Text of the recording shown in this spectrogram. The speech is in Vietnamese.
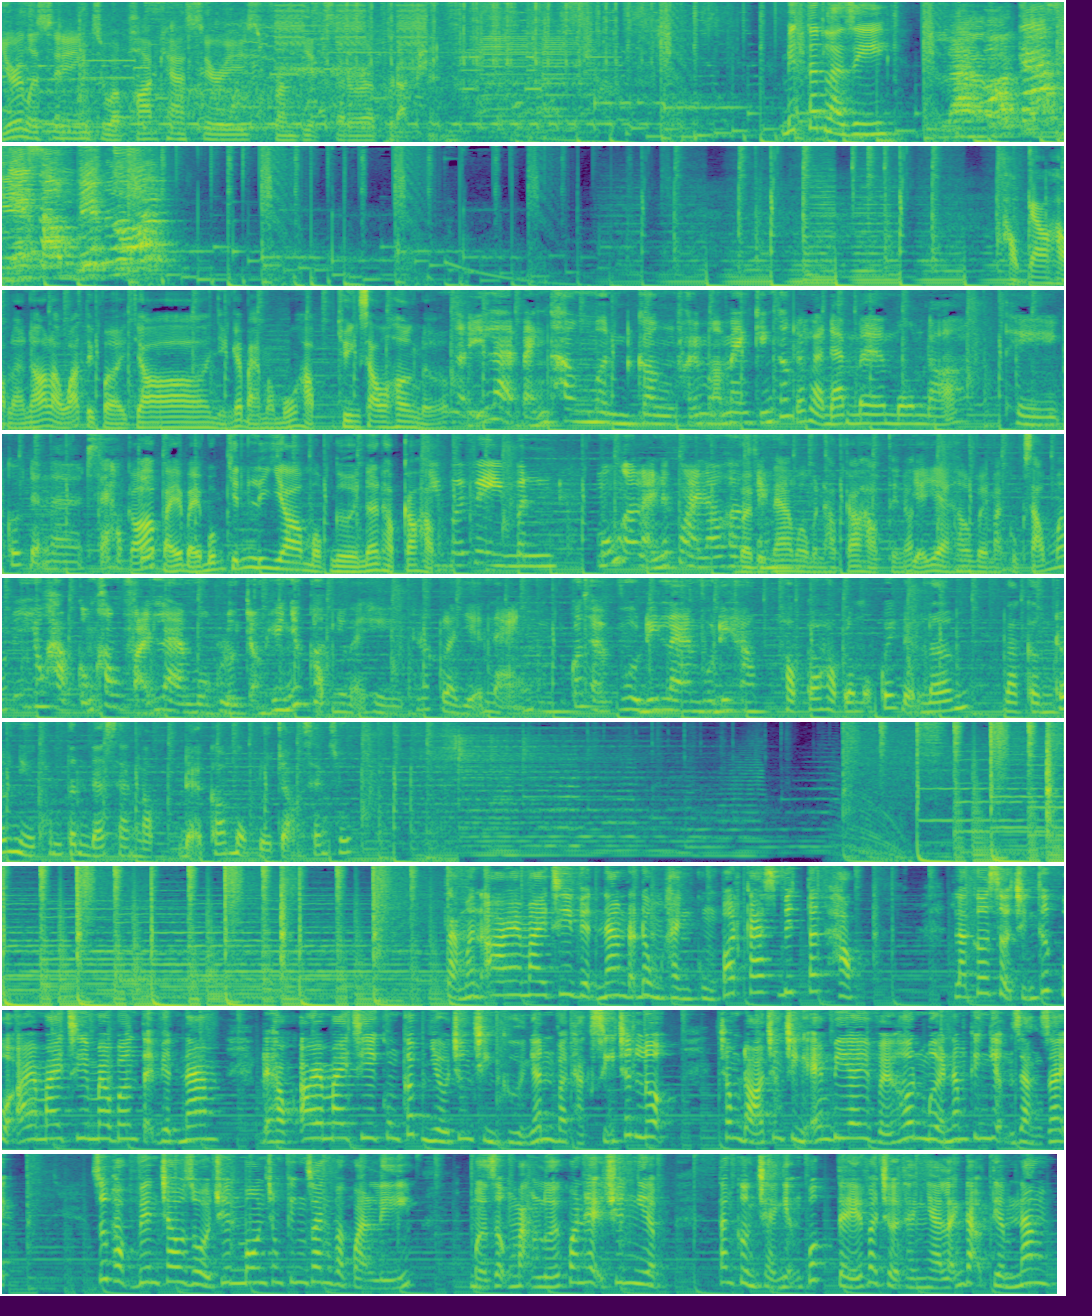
You're listening to a podcast series from the Etc. production. Biết tất là gì? Là podcast nghe xong biết thôi. học cao học là nó là quá tuyệt vời cho những cái bạn mà muốn học chuyên sâu hơn nữa nghĩ là bản thân mình cần phải mở mang kiến thức rất là đam mê môn đó thì quyết định là sẽ học có tiếp. 7749 lý do một người nên học cao học bởi vì mình muốn ở lại nước ngoài lâu hơn về Việt Nam mà mình học cao học thì nó dễ dàng hơn về mặt cuộc sống á. Du học cũng không phải là một lựa chọn duy nhất học như vậy thì rất là dễ nản. Có thể vừa đi làm vừa đi học. Học cao học là một quyết định lớn và cần rất nhiều thông tin để sàng lọc để có một lựa chọn sáng suốt. Cảm ơn RMIT Việt Nam đã đồng hành cùng podcast Biết Tất Học. Là cơ sở chính thức của RMIT Melbourne tại Việt Nam, Đại học RMIT cung cấp nhiều chương trình cử nhân và thạc sĩ chất lượng, trong đó chương trình MBA với hơn 10 năm kinh nghiệm giảng dạy, giúp học viên trau dồi chuyên môn trong kinh doanh và quản lý, mở rộng mạng lưới quan hệ chuyên nghiệp, tăng cường trải nghiệm quốc tế và trở thành nhà lãnh đạo tiềm năng.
